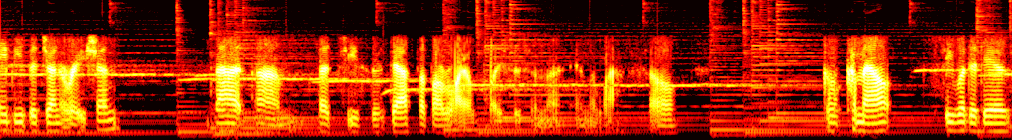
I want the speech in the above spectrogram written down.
May be the generation that um, that sees the death of our wild places in the in the West. So go come out, see what it is,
